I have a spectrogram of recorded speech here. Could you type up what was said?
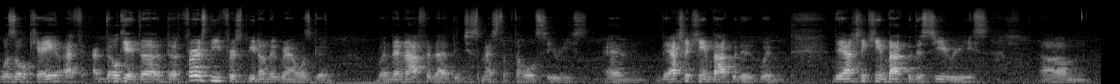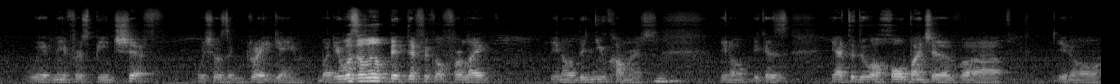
was okay. Th- okay, the the first Need for Speed Underground was good, but then after that, they just messed up the whole series. And they actually came back with it with, they actually came back with the series um, with Need for Speed Shift, which was a great game. But it was a little bit difficult for like, you know, the newcomers, mm-hmm. you know, because you had to do a whole bunch of, uh, you know,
